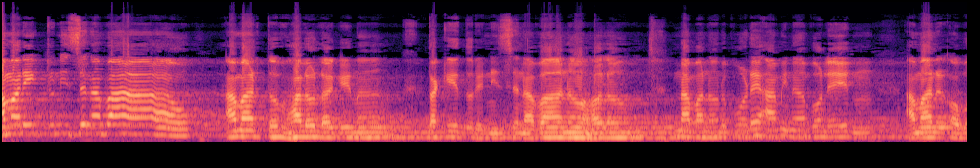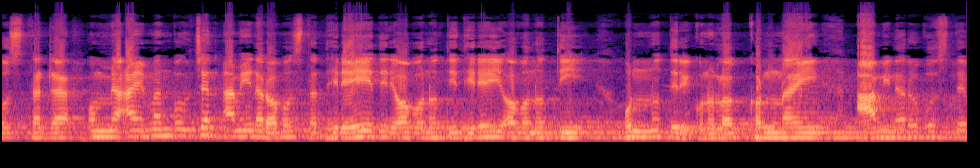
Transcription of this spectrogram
আমার একটু নিচে নামাও। আমার তো ভালো লাগে না, তাকে ধরে নিচে নামানো হলো। নামানোর পরে আমিনা বলেন, আমার অবস্থাটা অম্মে আয়মান বলছেন, আমিনার অবস্থা ধীরে ধীরে অবনতি, ধীরেই অবনতি। উন্নতির কোনো লক্ষণ নাই। আমিনারও বুঝতে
